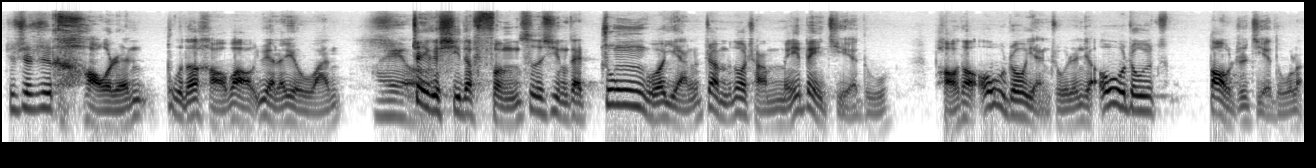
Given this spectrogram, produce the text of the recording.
就这是好人不得好报，越来越完。哎呦，这个戏的讽刺性在中国演了这么多场没被解读，跑到欧洲演出，人家欧洲报纸解读了。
